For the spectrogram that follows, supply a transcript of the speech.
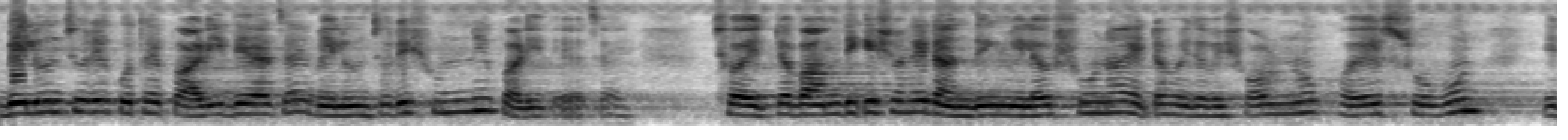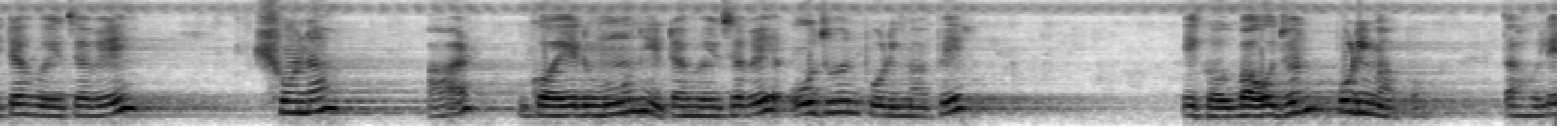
বেলুন চড়ে কোথায় পাড়ি দেওয়া যায়? বেলুন চড়ে শূন্যে পাড়ি দেওয়া যায়। ছয়েরটা বাম দিকের সঙ্গে ডান দিক মেলাও। সোনা, এটা হয়ে যাবে স্বর্ণ। ক্ষয়ের, শ্রবণ এটা হয়ে যাবে সোনা আর গয়ের মন এটা হয়ে যাবে ওজন পরিমাপের একক বা ওজন পরিমাপক। তাহলে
